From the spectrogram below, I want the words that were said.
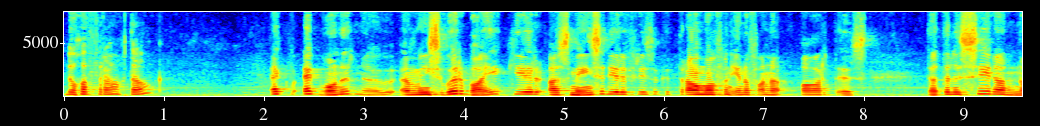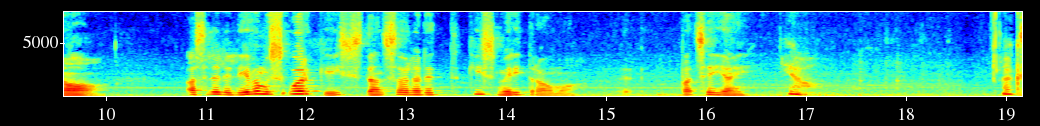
Nog 'n vraag dalk? Ek ek wonder nou, 'n mens hoor baie keer as mense deur 'n vreeslike trauma van een of ander aard is, dat hulle sê daarna as hulle hulle lewe moes oorkies, dan sou hulle dit kies met die trauma. Wat sê jy? Ja. Ek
